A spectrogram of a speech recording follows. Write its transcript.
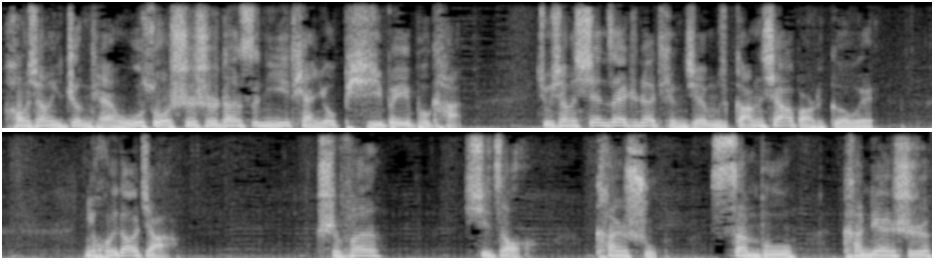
好像一整天无所事事，但是你一天又疲惫不堪。就像现在正在听节目刚下班的各位，你回到家，吃饭、洗澡、看书、散步、看电视、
